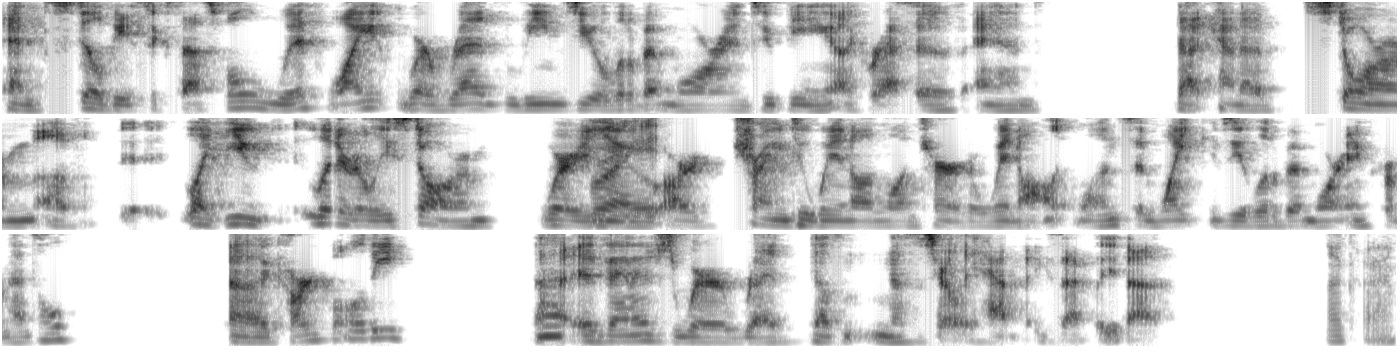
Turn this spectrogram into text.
and still be successful with white, where red leans you a little bit more into being aggressive and that kind of storm of like you literally storm where you Right. are trying to win on one turn or win all at once, and white gives you a little bit more incremental uh, card quality uh, advantage, where red doesn't necessarily have exactly that. Okay.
